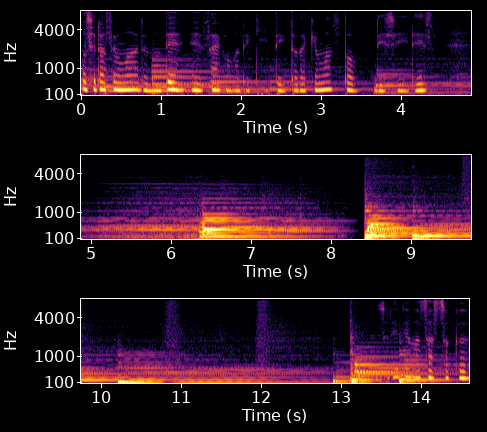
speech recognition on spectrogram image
お知らせもあるので、えー、最後まで聞いていただけますと嬉しいです。早速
